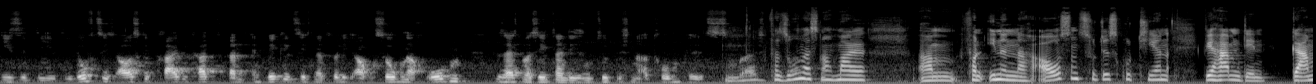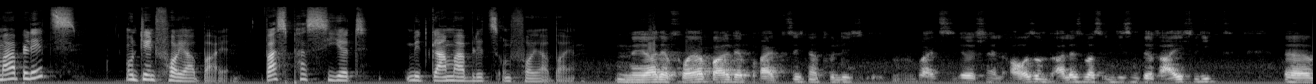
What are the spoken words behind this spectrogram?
diese, die, die Luft sich ausgebreitet hat, dann entwickelt sich natürlich auch ein Sog nach oben. Das heißt, man sieht dann diesen typischen Atompilz zum mhm. Beispiel. Versuchen wir es nochmal ähm, von innen nach außen zu diskutieren. Wir haben den Gamma-Blitz, und den Feuerball. Was passiert mit Gamma-Blitz und Feuerball? Naja, der Feuerball, der breitet sich natürlich weit schnell aus und alles, was in diesem Bereich liegt, äh,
